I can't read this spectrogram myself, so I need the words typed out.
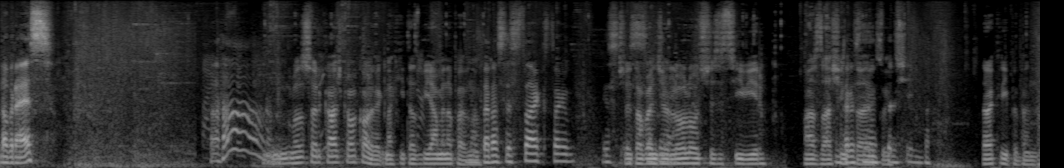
Dobra, S. Aha! Możesz erkować kogokolwiek, na hita zbijamy na No pewno. teraz jest tak, tak jest Czy to będzie no. Lulu, czy Sivir? Masz zasięg, Teraz to nie mam erkuj. spell shielda. Teraz creepy będą.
